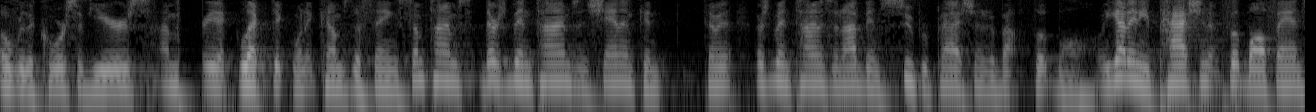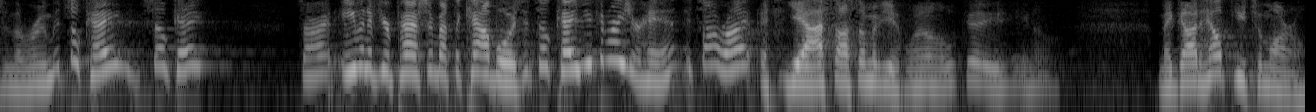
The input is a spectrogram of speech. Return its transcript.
over the course of years. I'm very eclectic when it comes to things. Sometimes there's been times, and Shannon can tell me, there's been times when I've been super passionate about football. We got any passionate football fans in the room? It's okay. It's okay. It's all right. Even if you're passionate about the Cowboys, it's okay. You can raise your hand. It's all right. It's, yeah, I saw some of you. Well, okay, you know. May God help you tomorrow,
